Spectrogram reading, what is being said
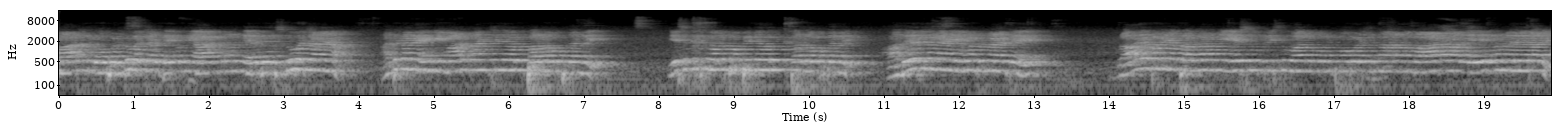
మాటకు లోబడుతూ వచ్చాడు దేవుని ఆజ్ఞలను నెరవేరుస్తూ వచ్చాడు ఆయన అందుకనే ఈ మాట రాయించింది ఎవరు పరలోకపు తండ్రి యేసుక్రీస్తు వారు పంపించేవారు ఎవరు తండ్రి అదే విధంగా ఆయన ఏమంటున్నాడంటే వ్రాయబడిన ప్రకారం యేసుక్రీస్తు వారు కొనుక్కోబడుతున్నారన్న మాట లేఖనం నెరవేరాలి.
